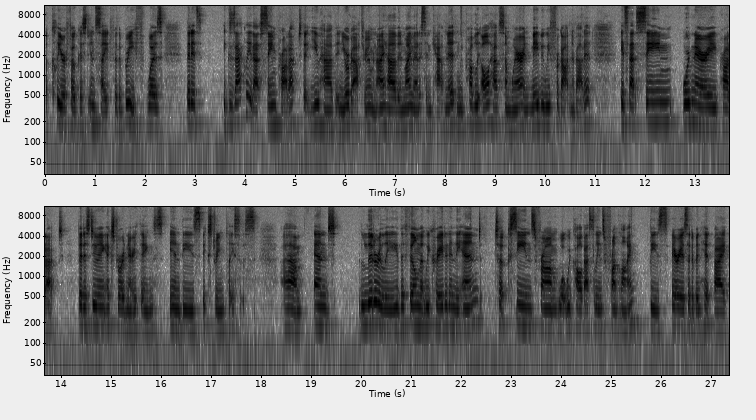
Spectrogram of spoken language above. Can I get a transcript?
a clear, focused insight for the brief was that it's exactly that same product that you have in your bathroom and I have in my medicine cabinet, and we probably all have somewhere, and maybe we've forgotten about it. It's that same ordinary product that is doing extraordinary things in these extreme places. Um, and literally, the film that we created in the end took scenes from what we call Vaseline's front line, these areas that have been hit by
